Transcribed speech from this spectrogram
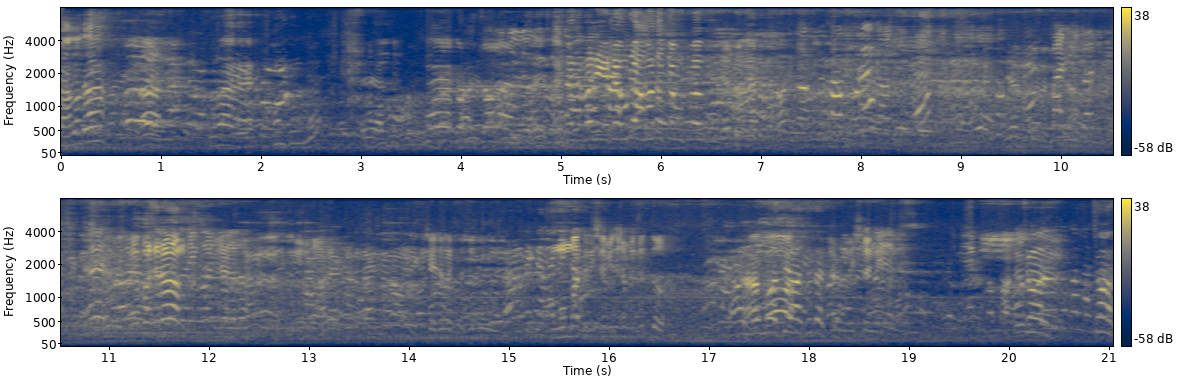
ও তো এ ভালো দা তোরা কখন তুলবি মোমবাতি তো চল চল।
